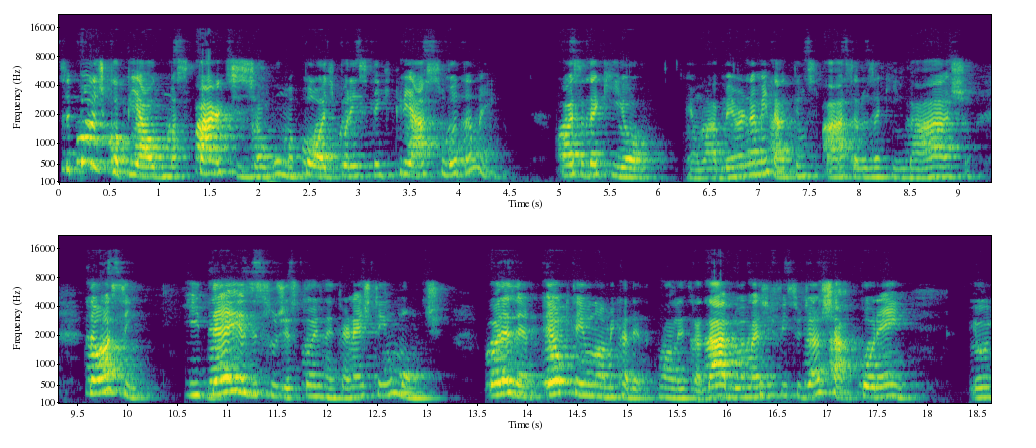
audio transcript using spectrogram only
Você pode copiar algumas partes de alguma? Pode, porém você tem que criar a sua também. Olha essa daqui, ó. É um bem ornamentado, tem uns pássaros aqui embaixo. Então, assim, ideias e sugestões na internet tem um monte. Por exemplo, eu que tenho o nome com a letra W é mais difícil de achar. Porém, eu,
